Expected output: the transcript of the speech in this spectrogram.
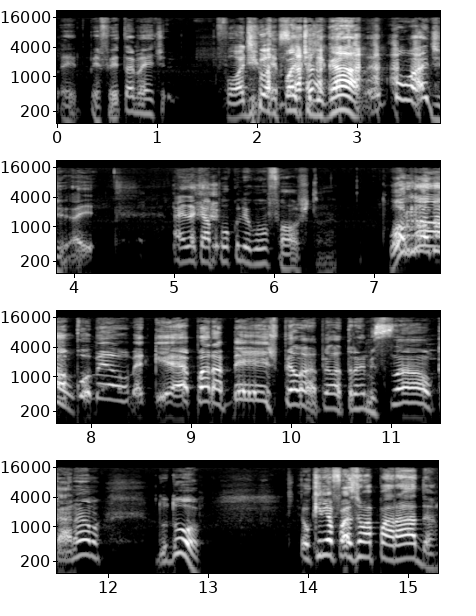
Falei, perfeitamente. Pode Ele pode te ligar? Ele, pode. Aí, aí daqui a pouco ligou o Fausto, né? Ô, louco, meu, como é que é? Parabéns pela, pela transmissão, caramba. Dudu, eu queria fazer uma parada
